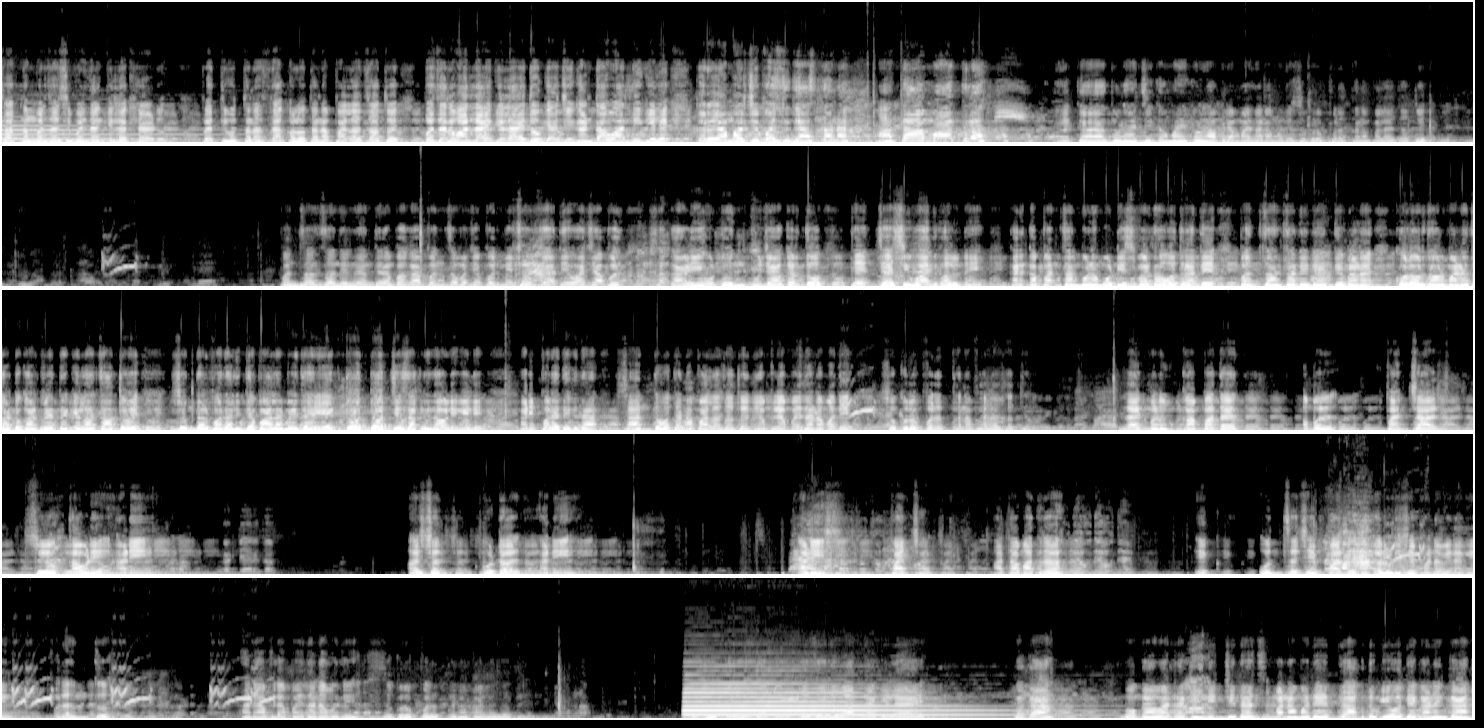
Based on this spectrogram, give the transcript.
सात नंबर जशी केला खेळाडू. प्रत्युत्तरच दाखल होताना पाहिला जातोय. बजर वाजलाय गेलाय धोक्याची घंटा वाजली गेले. करूया मर्जी परिस्थिती असताना. आता मात्र एका गुणाची कमाई करून आपल्या मैदानामध्ये सुखरूप परतताना पाहिला जातोय. पंचांचा निर्णय त्यांना बघा पंच म्हणजे परमेश्वर ज्या देवाची आपण सकाळी उठून पूजा करतो त्यांच्याशी वाद घालू नये. कारण का पंचांमुळे मोठी स्पर्धा होत राहते. पंचांचा निर्णय अंतिम राहणार खोलवर जाऊन मांडण्याचा टोकार प्रयत्न केला जातोय. सुंदर पदाल इथे पाहायला मिळतंय. एक दोन दोनची साखळी लावली गेली. आणि परत एकदा शांत होताना पाहिला जातोय आणि आपल्या मैदानामध्ये सुखरूप परतताना पाहिला जातोय. लाईन म्हणून काम पाहतायत अमोल पांचाळ सुयोग तावडे आणि हर्षद घोटल आणि अनिश पांचाळ. आता मात्र एक उंच झेप मारली होती गरुड झेप म्हणावी लागेल. परंतु आणि आपल्या मैदानामध्ये सुखरूप परतपणा पाहिला जातो. गजर बजर वाजला गेलाय. बघा भोंगा वाजला की निश्चितच मनामध्ये जागदुखी होते कारण का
